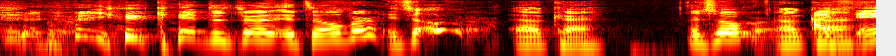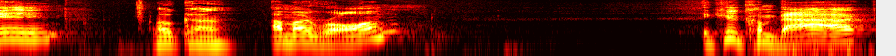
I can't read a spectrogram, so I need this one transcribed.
you can't just join. It's over. It's over. Okay. It's over. Okay. I think. Okay. Am I wrong? It could come back.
